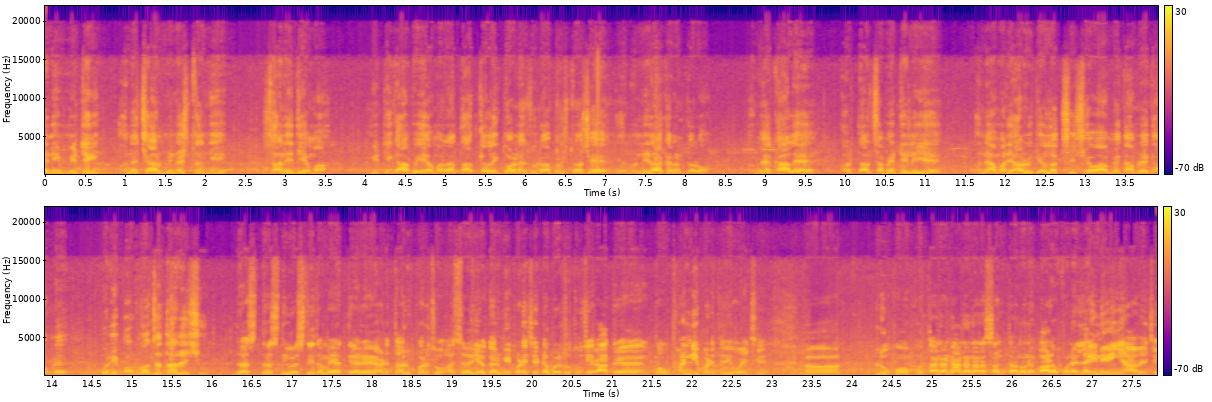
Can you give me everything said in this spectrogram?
એની મિટિંગ અને ચાર મિનિસ્ટરની સાનિધ્યમાં મિટિંગ આપી. અમારા તાત્કાલિક ધોરણે જૂના પ્રશ્નો છે, એનું નિરાકરણ કરો. અમે કાલે હડતાલ સમેટી લઈએ અને અમારી આરોગ્યલક્ષી સેવા અમે ગામડે ગામડે પૂરી પાડવા જતા રહીશું. દસ દસ દિવસથી તમે અત્યારે હડતાલ ઉપર છો. અસહ્ય ગરમી પડે છે. ડબલ ઋતુ છે. રાત્રે બહુ ઠંડી પડતી હોય છે. લોકો પોતાના નાના નાના સંતાનોને બાળકોને લઈને અહીંયા આવે છે.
